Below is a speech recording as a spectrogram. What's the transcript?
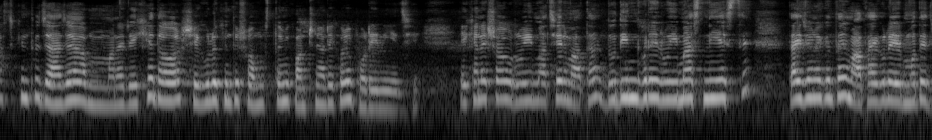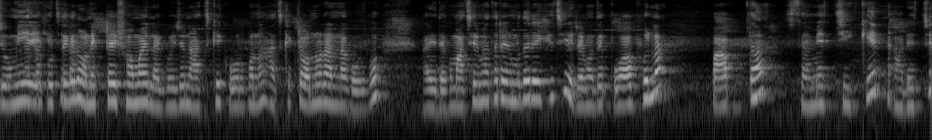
মাছ কিন্তু যা যা মানে রেখে দেওয়ার সেগুলো কিন্তু সমস্ত আমি কন্টেনারে করে ভরে নিয়েছি। এখানে সব রুই মাছের মাথা দুদিন ধরে রুই মাছ নিয়ে এসছে তাই জন্য কিন্তু আমি মাথাগুলো এর মধ্যে জমিয়ে রেখেছি। গেলে অনেকটাই সময় লাগবে ওই জন্য আজকে করব না আজকে একটা অন্য রান্না করব। আর এই দেখো মাছের মাথাটা এর মধ্যে রেখেছি এটার মধ্যে পোয়া ভোলা পাবদা স্যামের চিকেন আর হচ্ছে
